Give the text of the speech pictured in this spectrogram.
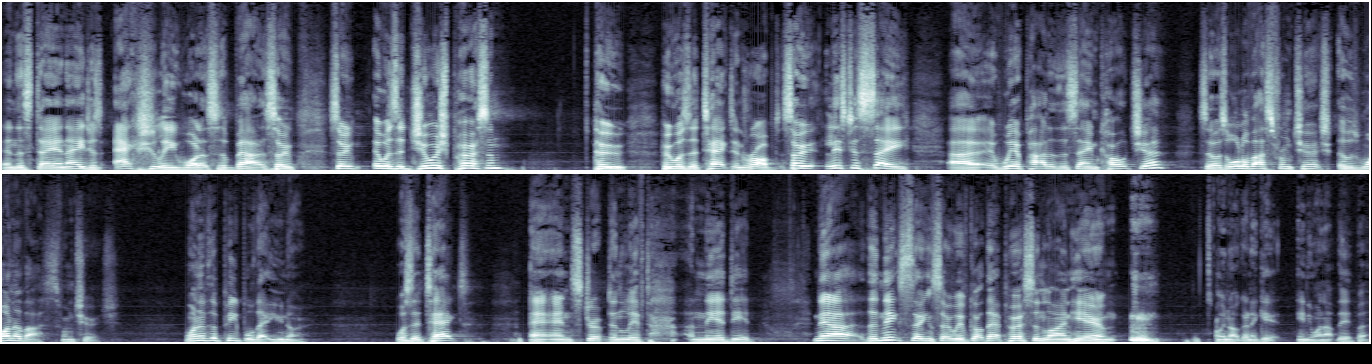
in this day and age, is actually what it's about. So, so it was a Jewish person who who was attacked and robbed. So let's just say uh, we're part of the same culture. So it's all of us from church. It was one of us from church. One of the people that you know was attacked and, stripped and left near dead. Now, the next thing, so we've got that person lying here, and we're not going to get anyone up there, but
